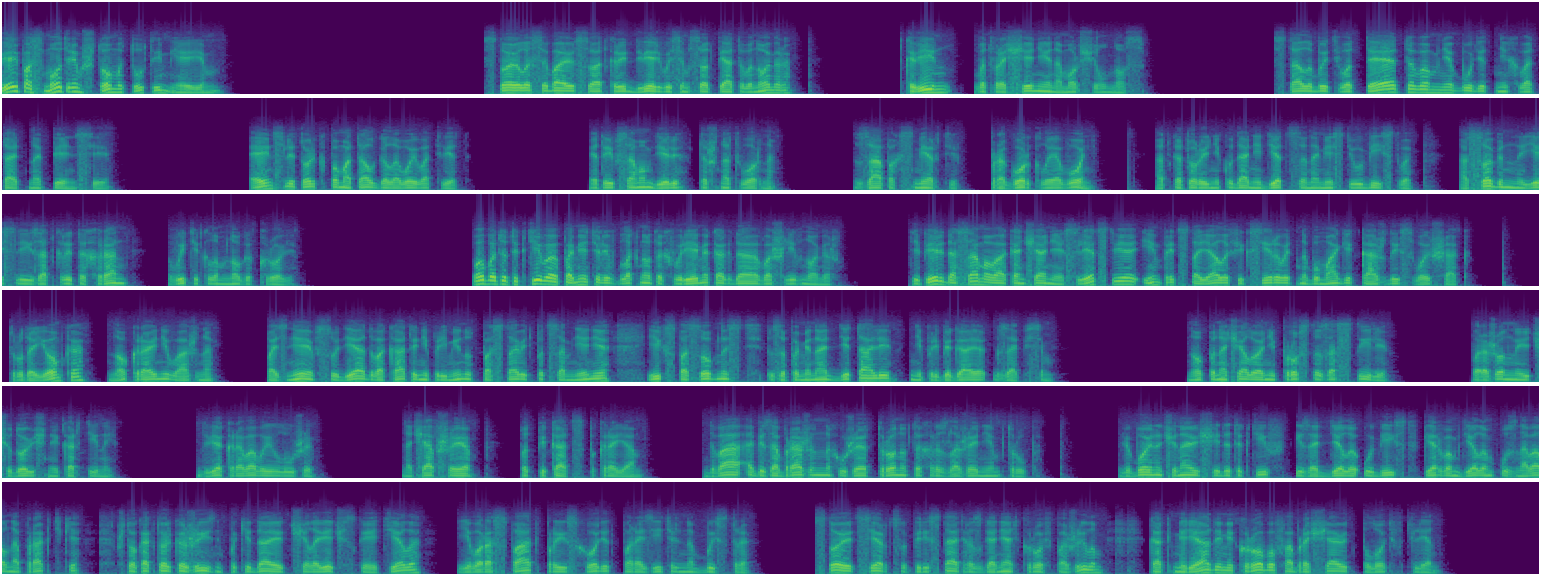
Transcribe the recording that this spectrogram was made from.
теперь посмотрим, что мы тут имеем. Стоило Себаюсу открыть дверь 805 номера, Квин в отвращении наморщил нос. Стало быть, вот этого мне будет не хватать на пенсии. Эйнсли только помотал головой в ответ. Это и в самом деле тошнотворно. Запах смерти, прогорклая вонь, от которой никуда не деться на месте убийства, особенно если из открытых ран вытекло много крови. Оба детектива пометили в блокнотах время, когда вошли в номер. Теперь до самого окончания следствия им предстояло фиксировать на бумаге каждый свой шаг. Трудоемко, но крайне важно. Позднее в суде адвокаты не приминут поставить под сомнение их способность запоминать детали, не прибегая к записям. Но поначалу они просто застыли, пораженные чудовищной картиной. Две кровавые лужи, начавшие подпекаться по краям. Два обезображенных, уже тронутых разложением трупа. Любой начинающий детектив из отдела убийств первым делом узнавал на практике, что как только жизнь покидает человеческое тело, его распад происходит поразительно быстро. Стоит сердцу перестать разгонять кровь по жилам, как мириады микробов обращают плоть в тлен.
